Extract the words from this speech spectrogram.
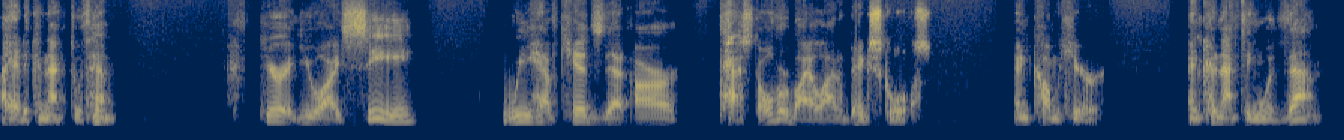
I had to connect with him. Here at UIC, we have kids that are passed over by a lot of big schools and come here and connecting with them.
